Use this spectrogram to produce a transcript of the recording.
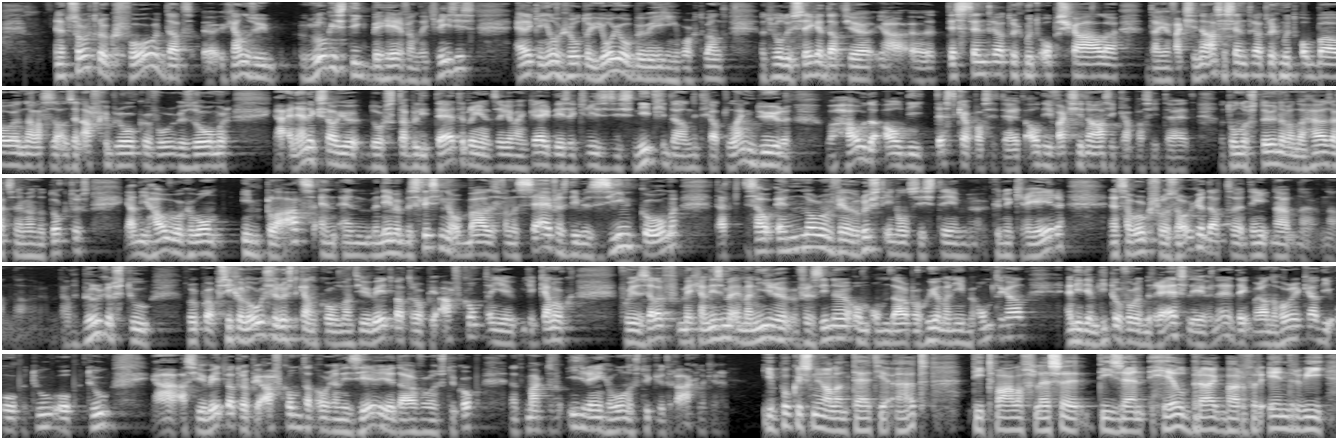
En het zorgt er ook voor dat uh, gans uw logistiek beheer van de crisis eigenlijk een heel grote yo-yo-beweging wordt. Want het wil dus zeggen dat je ja, uh, testcentra terug moet opschalen, dat je vaccinatiecentra terug moet opbouwen nadat ze zijn afgebroken vorige zomer. Ja, en eigenlijk zou je door stabiliteit te brengen en zeggen van kijk, deze crisis is niet gedaan, dit gaat lang duren. We houden al die testcapaciteit, al die vaccinatiecapaciteit, het ondersteunen van de huisartsen en van de dokters, ja, die houden we gewoon in plaats en, en we nemen beslissingen op basis van de cijfers die we zien komen. Dat zou enorm veel rust in ons systeem eh, kunnen creëren. En het zou ook voor zorgen dat, denk ik, naar, naar, naar, naar de burgers toe er ook wat psychologische rust kan komen, want je weet wat er op je afkomt en je, je kan ook voor jezelf mechanismen en manieren verzinnen om, om daar op een goede manier mee om te gaan. En die dito voor het bedrijfsleven. Hè. Denk maar aan de horeca, die open toe, open toe. Ja, als je weet wat er op je afkomt, dan organiseer je daarvoor een stuk op. Dat maakt voor iedereen gewoon een stukje draaglijker. Je boek is nu al een tijdje uit. Die twaalf lessen die zijn heel bruikbaar voor eender wie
